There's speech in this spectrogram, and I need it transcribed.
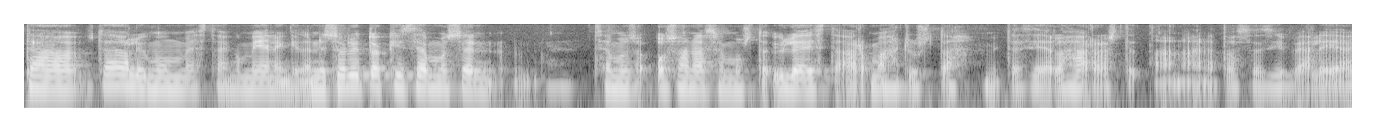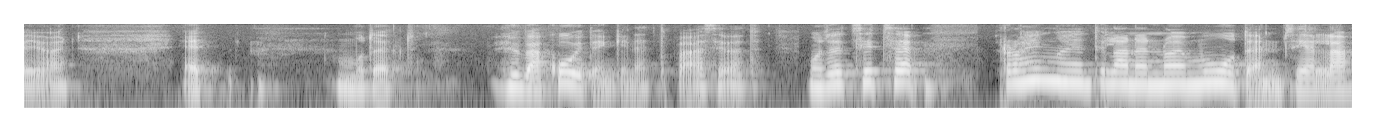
Tämä oli mun mielestä aika mielenkiintoinen. Se oli toki semmoisen, semmoisen osana semmoista yleistä armahdusta, mitä siellä harrastetaan aina tasaisin väliajoin. Et, mutta et, hyvä kuitenkin, että pääsivät. Mutta sitten se rohingojen tilanne noin muuten siellä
